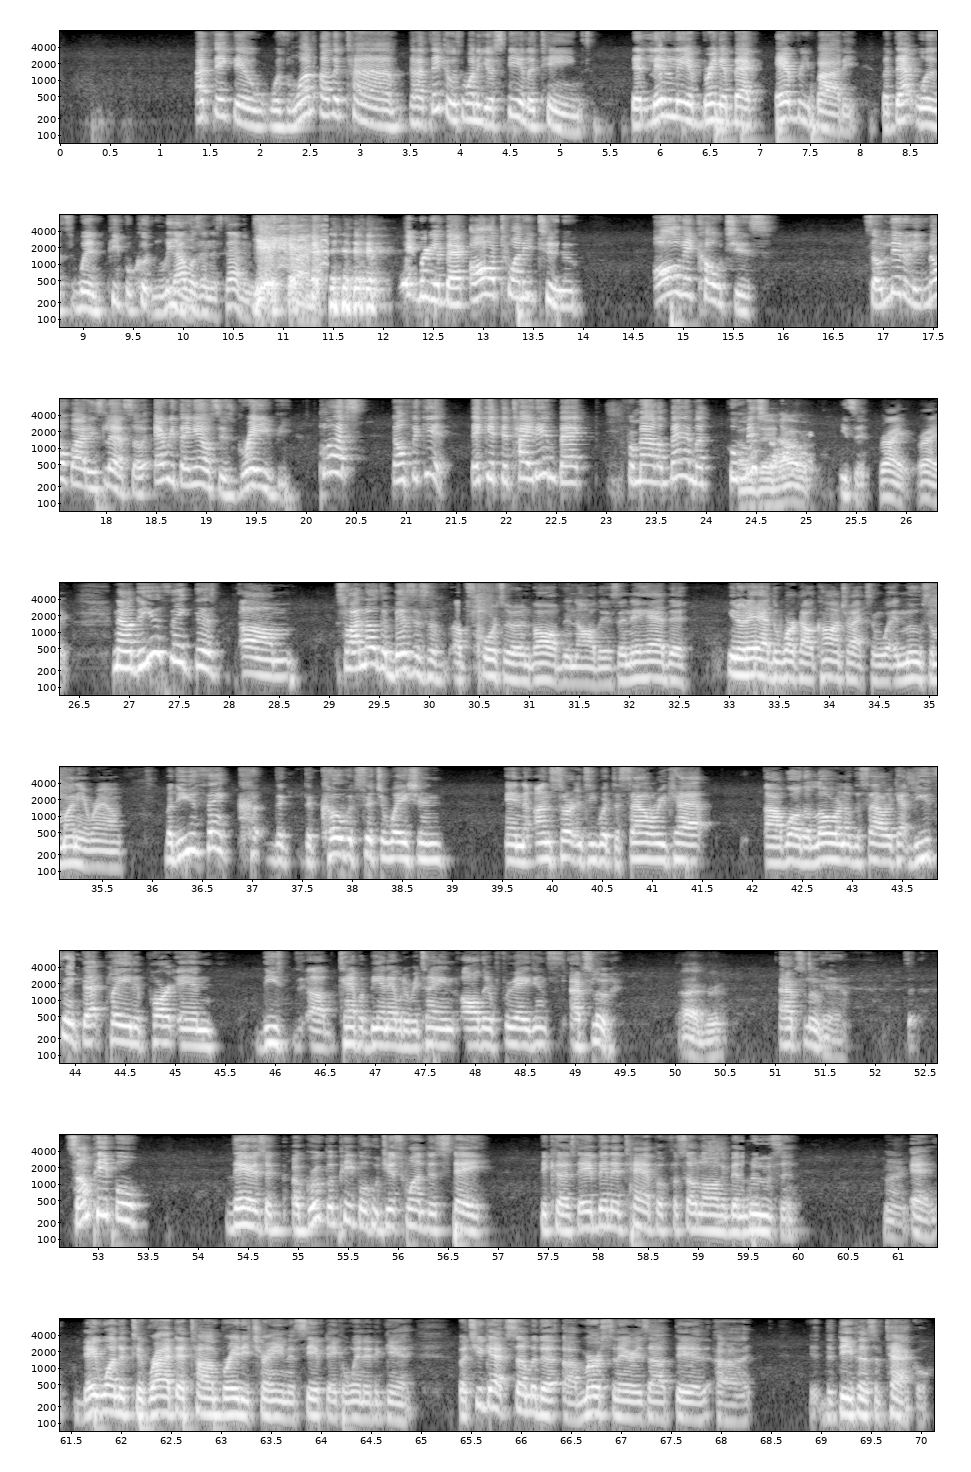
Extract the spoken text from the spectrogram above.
I think there was one other time, and I think it was one of your Steeler teams that literally are bringing back everybody. But that was when people couldn't leave. That was in the seventies. yeah. Right. They bringing back all 22, all their coaches, So literally nobody's left. So everything else is gravy. Plus, don't forget, they get the tight end back from Alabama who OJ missed the whole season. Right, right. Now, do you think this? Um, so I know the business of, of sports are involved in all this, and they had to, you know, they had to work out contracts and what and move some money around. But do you think the the COVID situation and the uncertainty with the salary cap, uh, well, the lowering of the salary cap, do you think that played a part in these uh, Tampa being able to retain all their free agents? Absolutely. I agree. Absolutely. Yeah, Some people, there's a, a group of people who just wanted to stay because they've been in Tampa for so long and been losing. right. and they wanted to ride that Tom Brady train and see if they can win it again. But you got some of the uh, mercenaries out there, uh, the defensive tackle,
